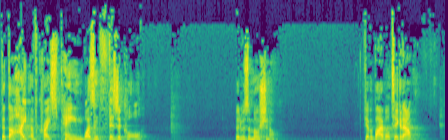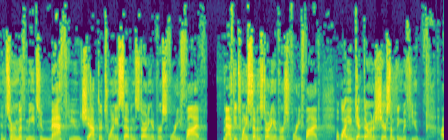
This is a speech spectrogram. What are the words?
that the height of Christ's pain wasn't physical, but it was emotional. If you have a Bible, take it out and turn with me to Matthew chapter 27, starting at verse 45. Matthew 27, starting at verse 45. Uh, while you get there, I want to share something with you. Uh,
